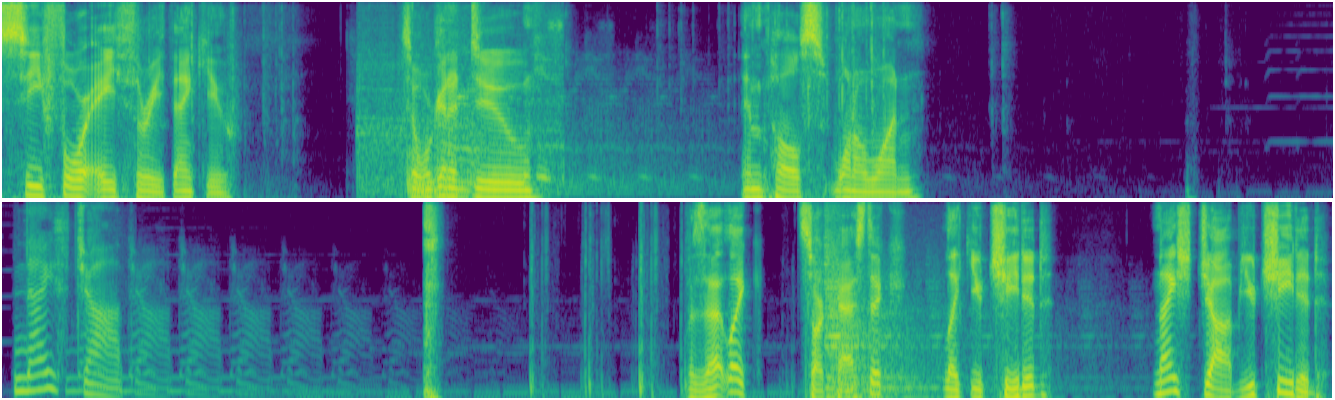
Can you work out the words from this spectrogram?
C4A3. Thank you. So we're gonna do Impulse 101. Nice job. Was that like sarcastic? Like you cheated? Nice job, you cheated.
